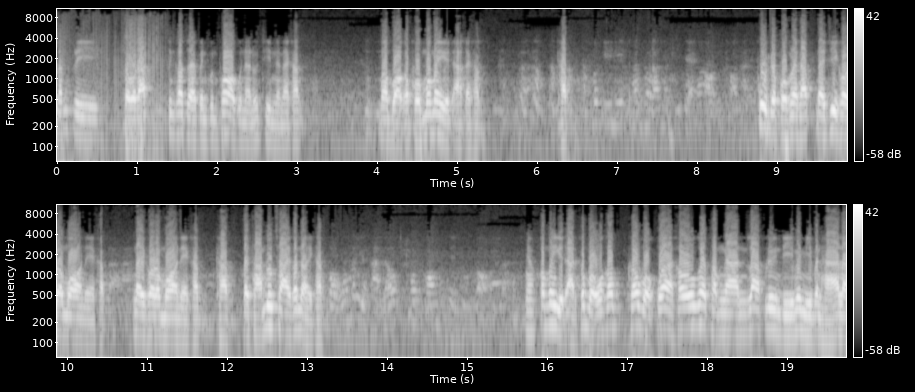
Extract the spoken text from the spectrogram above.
รัฐมนตรีชวรัตน์ซึ่งเข้าใจเป็นคุณพ่อคุณอนุทินนะนะครับ มาบอกกับผมว่าไม่อึดอัดนะครับครับ พูดกับผมนะครับ ในที่คอรมอเนี่ยครับในคอรมอเนี่ยครับครับแต่ถามลูกชายเขาหน่อยครับบอกว่าไม่อึดอัดแล้วเขาพร้อมเป็นคุณต่อเขาไม่อึดอัดเขาบอกว่าเขาเขาบอกว่าเขาก็ทำงานราบรื่นดีไม่มีปัญหาอะไร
